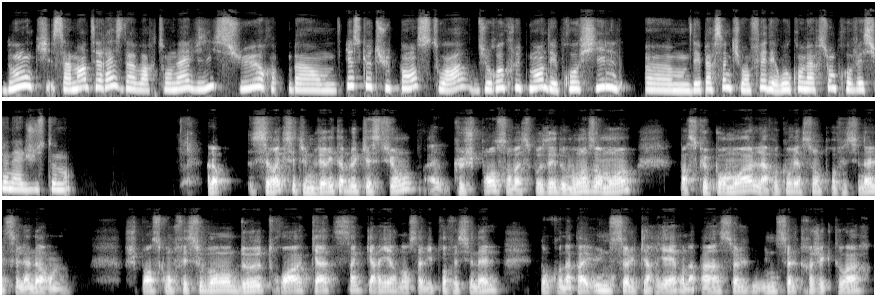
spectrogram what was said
Donc, ça m'intéresse d'avoir ton avis sur ben, qu'est-ce que tu penses, toi, du recrutement des profils euh, des personnes qui ont fait des reconversions professionnelles, justement? Alors, c'est vrai que c'est une véritable question euh, que je pense on va se poser de moins en moins, parce que pour moi, la reconversion professionnelle, c'est la norme. Je pense qu'on fait souvent deux, trois, quatre, cinq carrières dans sa vie professionnelle. Donc, on n'a pas une seule carrière, on n'a pas un seul, une seule trajectoire.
